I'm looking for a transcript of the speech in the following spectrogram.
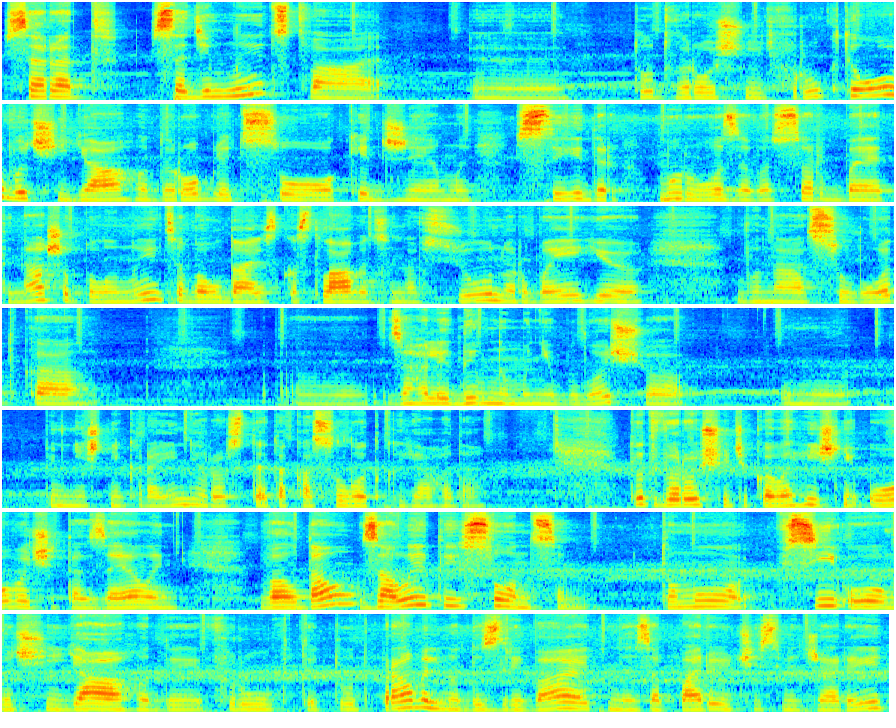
Серед садівництва е, тут вирощують фрукти, овочі, ягоди, роблять соки, джеми, сидр, морозиво, сорбети. Наша полуниця валдальська славиться на всю Норвегію. Вона солодка. Е, Взагалі дивно мені було, що у північній країні росте така солодка ягода. Тут вирощують екологічні овочі та зелень. Валдал залитий сонцем, тому всі овочі, ягоди, фрукти тут правильно дозрівають, не запарюючись від жари,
